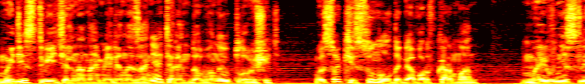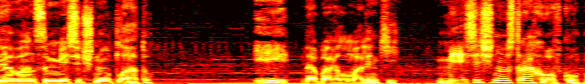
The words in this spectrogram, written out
«Мы действительно намерены занять арендованную площадь». Высокий сунул договор в карман. «Мы внесли авансом месячную плату». «И», — добавил маленький, — «месячную страховку».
